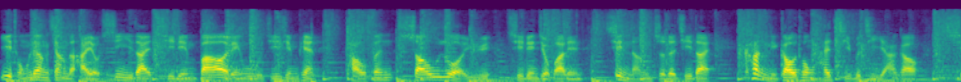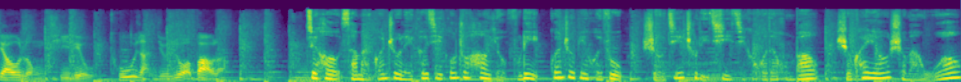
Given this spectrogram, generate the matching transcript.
一同亮相的还有新一代麒麟八二零五 G 芯片，跑分稍弱于麒麟九八零，性能值得期待。看你高通还挤不挤牙膏？骁龙七六突然就弱爆了。最后扫码关注雷科技公众号有福利，关注并回复“手机处理器”即可获得红包，手快有，手慢无哦。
